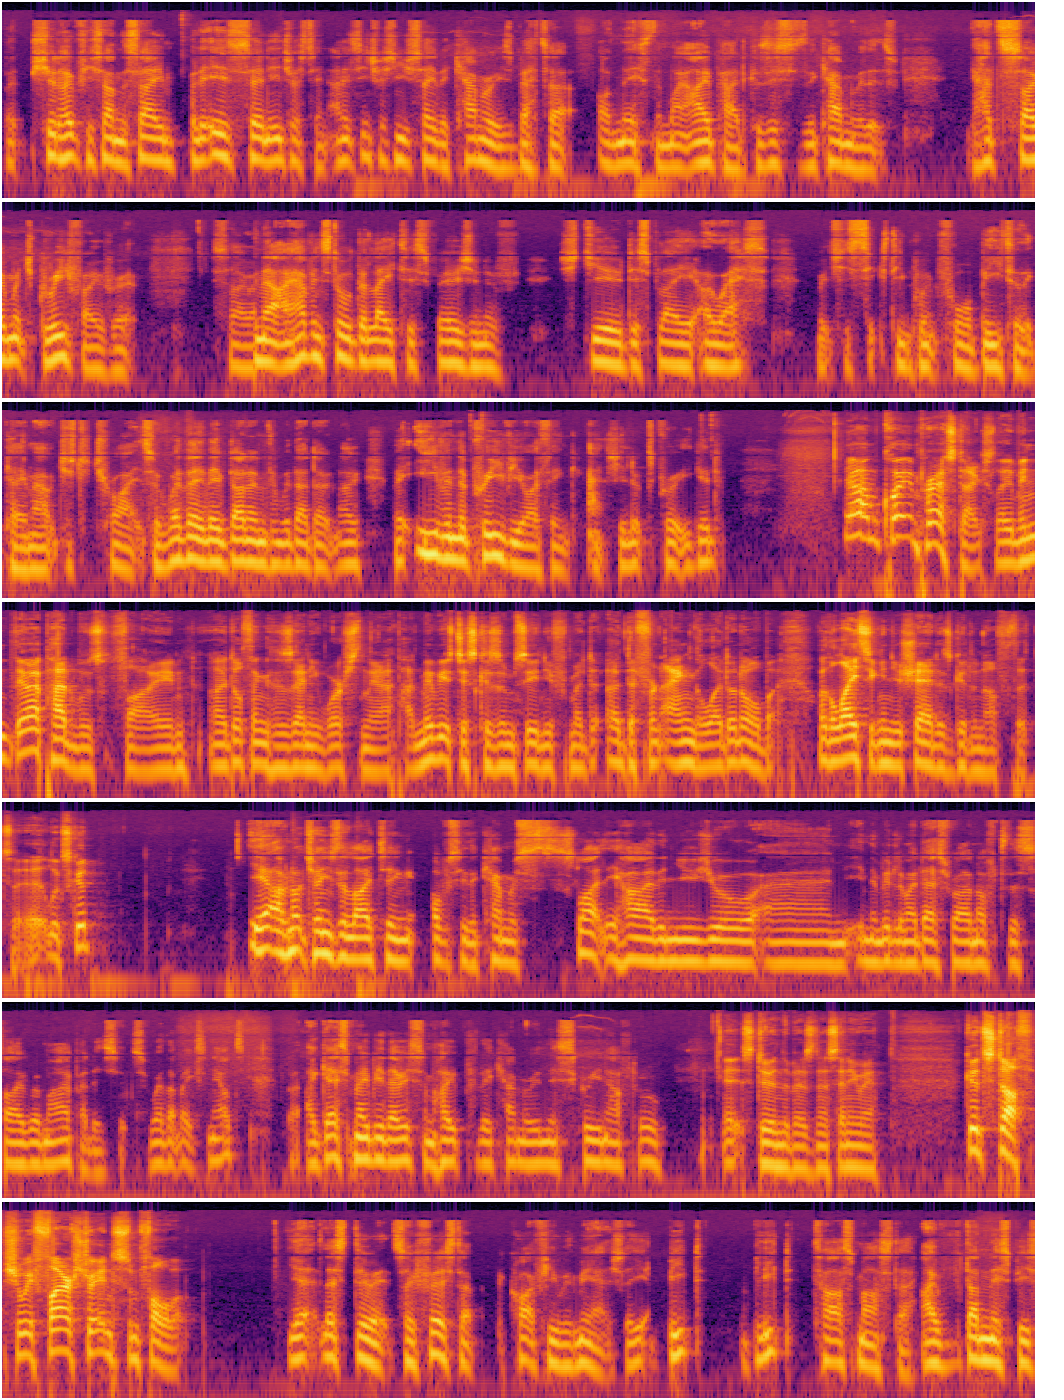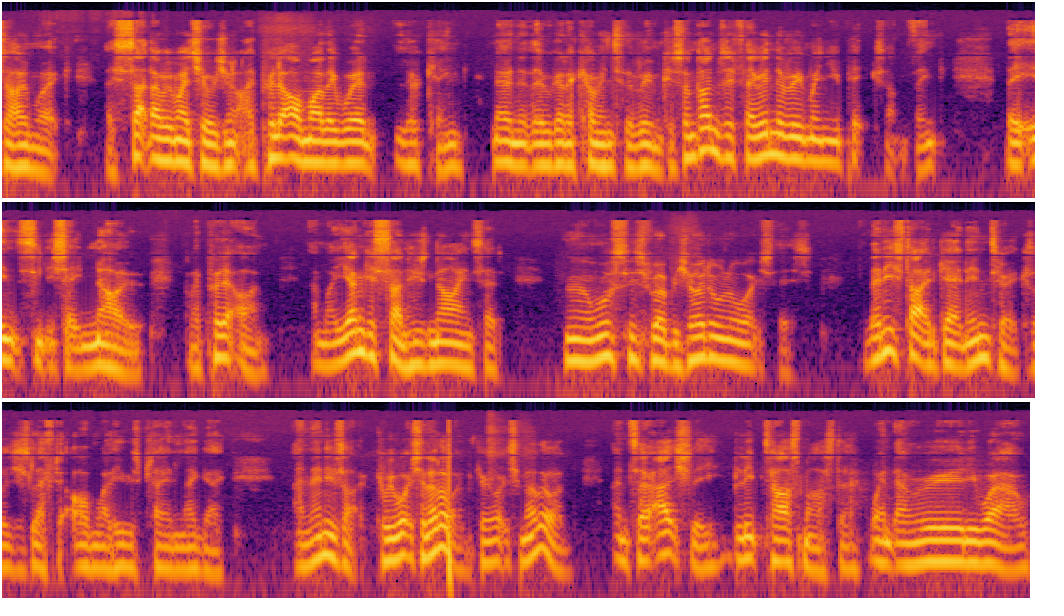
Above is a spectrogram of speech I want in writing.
But should hopefully sound the same. But it is certainly interesting. And it's interesting you say the camera is better on this than my iPad because this is the camera that's had so much grief over it. So uh, now I have installed the latest version of Studio Display OS, which is 16.4 beta that came out just to try it. So whether they've done anything with that, I don't know. But even the preview, I think, actually looks pretty good. Yeah, I'm quite impressed actually. I mean, the iPad was fine. I don't think this is any worse than the iPad. Maybe it's just because I'm seeing you from a, d- a different angle. I don't know, but or the lighting in your shed is good enough that uh, it looks good. Yeah, I've not changed the lighting. Obviously, the camera's slightly higher than usual, and in the middle of my desk, rather than off to the side where my iPad is. So where that makes any odds. But I guess maybe there is some hope for the camera in this screen after all. It's doing the business anyway. Good stuff. Shall we fire straight into some follow up? Yeah, let's do it. So first up, quite a few with me actually. Beat Bleep Taskmaster. I've done this piece of homework. I sat down with my children. I put it on while they weren't looking, knowing that they were going to come into the room. Because sometimes if they're in the room when you pick something, they instantly say no. But I put it on, and my youngest son, who's nine, said, oh, "What's this rubbish? I don't want to watch this." But Then he started getting into it because I just left it on while he was playing Lego. And then he was like, "Can we watch another one? Can we watch another one?" And so actually, Bleep Taskmaster went down really well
